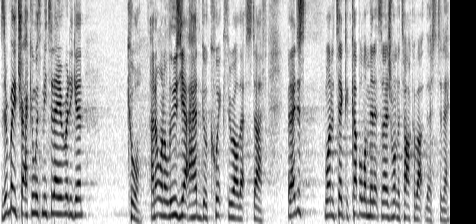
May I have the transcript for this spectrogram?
is everybody tracking with me today? Everybody good? Cool. I don't want to lose you. I had to go quick through all that stuff. But I just want to take a couple of minutes and I just want to talk about this today.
